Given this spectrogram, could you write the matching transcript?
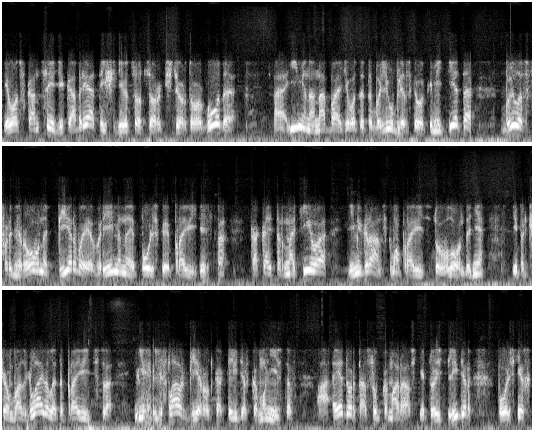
И вот в конце декабря 1944 года а, именно на базе вот этого Люблинского комитета было сформировано первое временное польское правительство как альтернатива иммигрантскому правительству в Лондоне. И причем возглавил это правительство не Владислав Берут, как лидер коммунистов, а Эдвард Осупко-Моравский, то есть лидер польских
